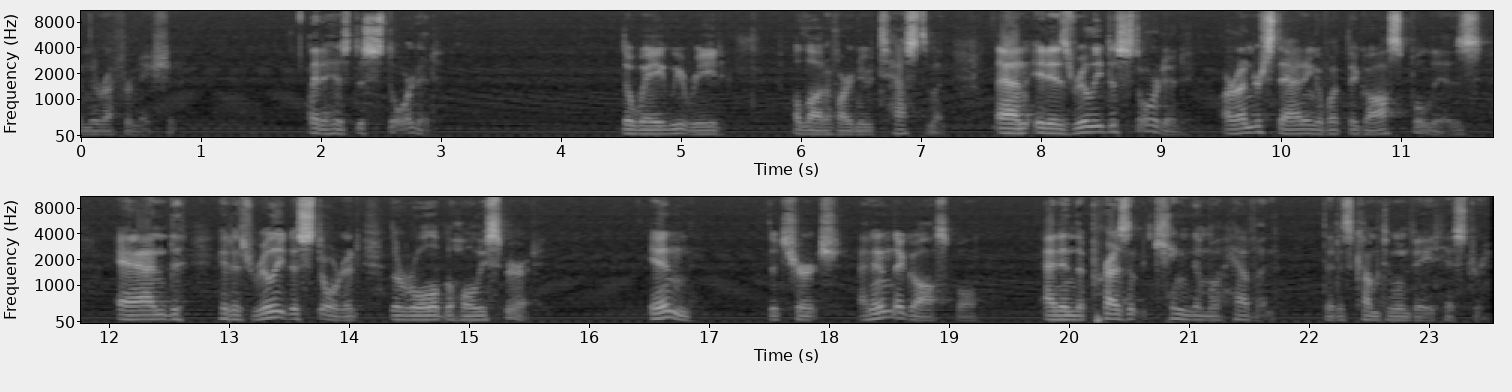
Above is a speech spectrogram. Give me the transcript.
in the Reformation. And it has distorted the way we read a lot of our New Testament. And it has really distorted our understanding of what the gospel is, and it has really distorted the role of the Holy Spirit in the church and in the gospel and in the present kingdom of heaven that has come to invade history.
